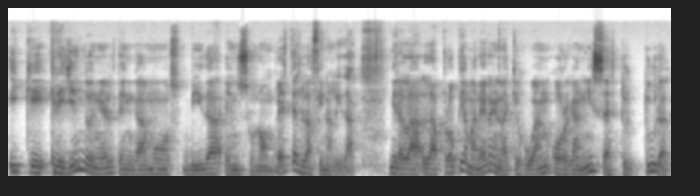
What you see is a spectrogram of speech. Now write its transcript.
y que creyendo en Él tengamos vida en su nombre. Esta es la finalidad. Mira, la, la propia manera en la que Juan organiza, estructura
